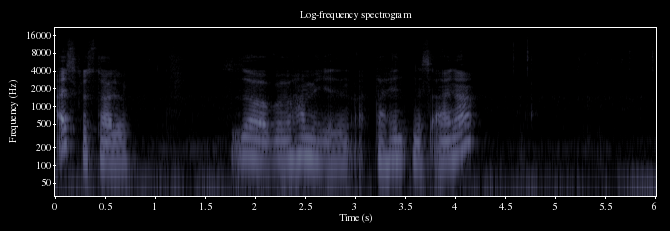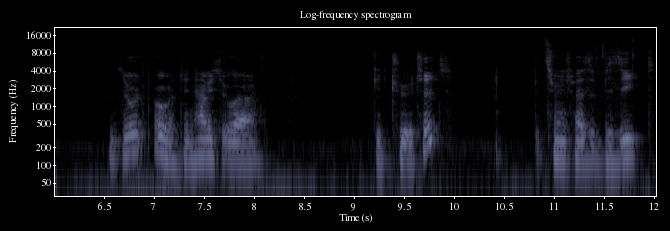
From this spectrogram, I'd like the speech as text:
Eiskristalle. So, wo haben wir hier denn? Da hinten ist einer. So, oh, den habe ich sogar getötet. Beziehungsweise besiegt.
